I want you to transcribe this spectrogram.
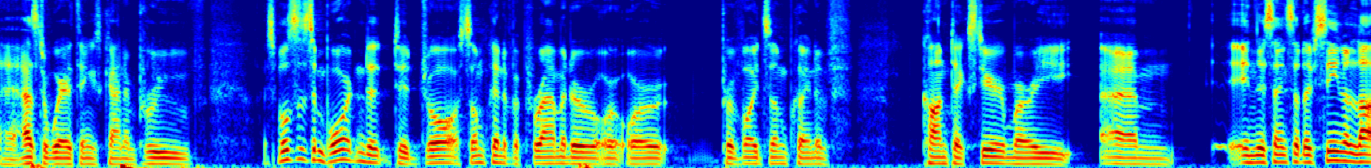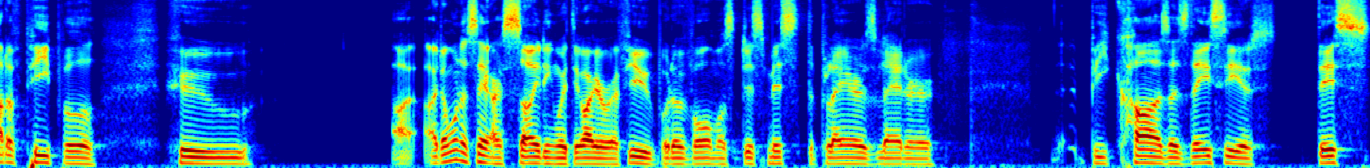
uh, as to where things can improve. I suppose it's important to, to draw some kind of a parameter or, or provide some kind of context here, Murray, um, in the sense that I've seen a lot of people who I, I don't want to say are siding with the IRFU, but have almost dismissed the players' letter because, as they see it, this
